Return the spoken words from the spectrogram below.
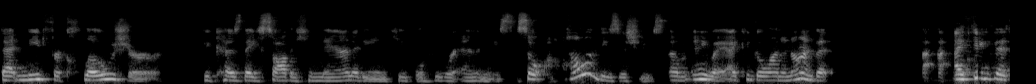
That need for closure because they saw the humanity in people who were enemies. So all of these issues. Um, anyway, I could go on and on, but I, I think that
